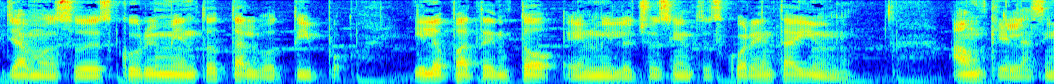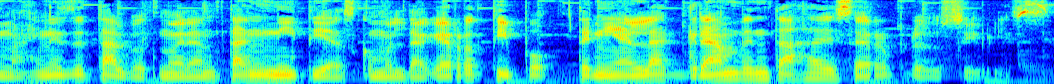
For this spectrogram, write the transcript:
Llamó su descubrimiento Talbotipo y lo patentó en 1841. Aunque las imágenes de Talbot no eran tan nítidas como el daguerrotipo, tenían la gran ventaja de ser reproducibles.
